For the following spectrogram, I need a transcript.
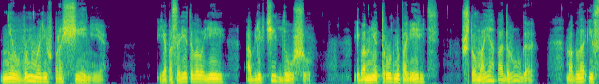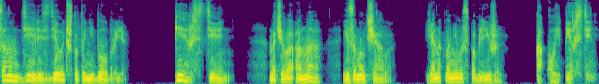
не вымолив прощения. Я посоветовала ей облегчить душу, ибо мне трудно поверить, что моя подруга могла и в самом деле сделать что-то недоброе. Перстень, начала она и замолчала. Я наклонилась поближе. Какой перстень?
